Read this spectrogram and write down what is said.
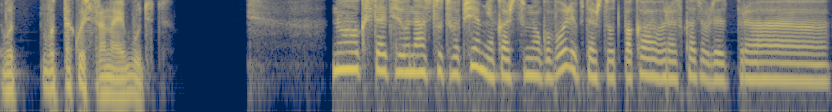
Вот, вот такой страна и будет. Ну, кстати, у нас тут вообще, мне кажется, много боли, потому что вот пока вы рассказывали про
